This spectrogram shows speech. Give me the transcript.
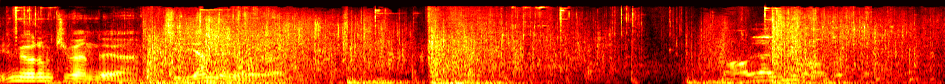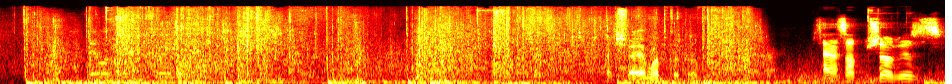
Bilmiyorum ki ben de ya. Kilyan deniyorlar herhalde. Maviler bilmiyor mu alacak? Ne? Aşağıya mı atladı? Bir tane satmış olabiliriz.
